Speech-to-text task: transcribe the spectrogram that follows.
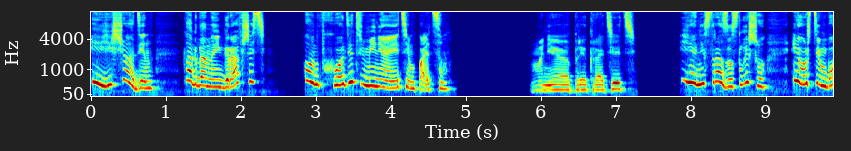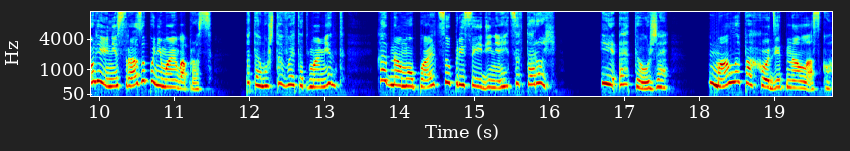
И еще один, когда, наигравшись, он входит в меня этим пальцем. «Мне прекратить?» Я не сразу слышу, и уж тем более не сразу понимаю вопрос. Потому что в этот момент к одному пальцу присоединяется второй. И это уже мало походит на ласку.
